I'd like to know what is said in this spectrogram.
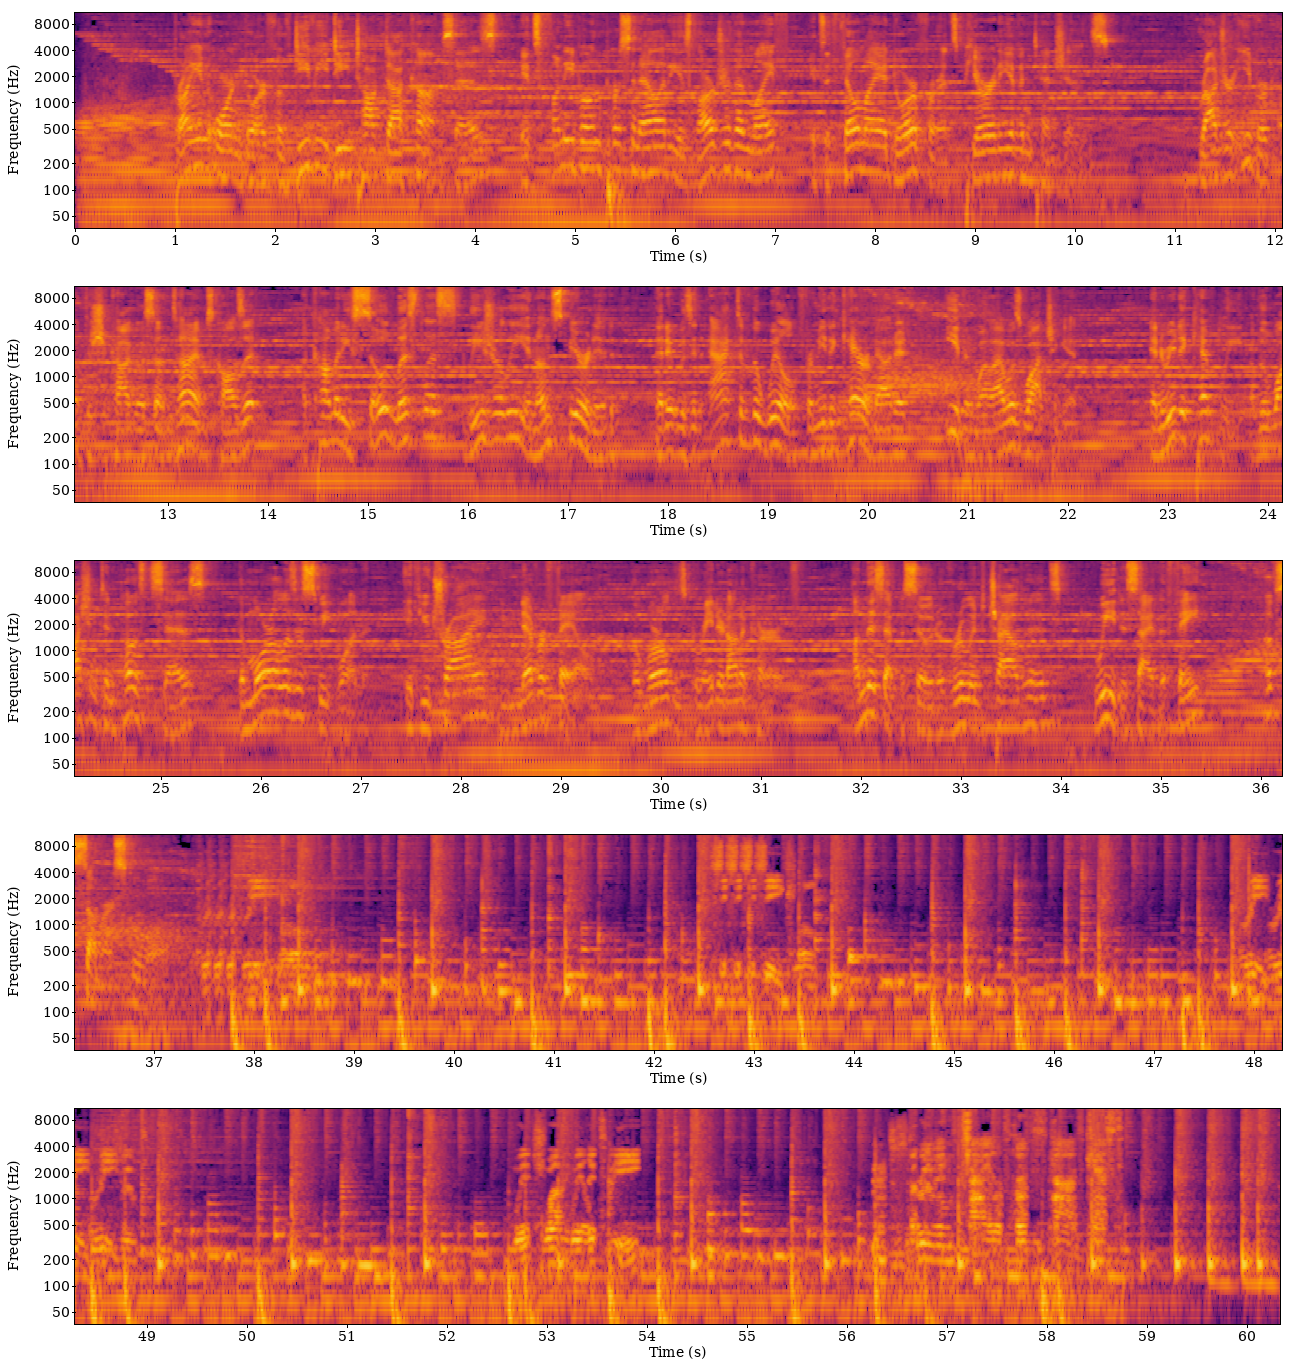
Brian Orndorff of DVDTalk.com says, Its funny bone personality is larger than life. It's a film I adore for its purity of intentions. Roger Ebert of the Chicago Sun-Times calls it a comedy so listless, leisurely, and unspirited that it was an act of the will for me to care about it even while I was watching it. And Rita Kempley of the Washington Post says, The moral is a sweet one. If you try, you never fail. The world is graded on a curve. On this episode of Ruined Childhoods, we decide the fate of summer school. Sequel. Re re reboot. Which one will it be? The Ruined Childhoods Podcast.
